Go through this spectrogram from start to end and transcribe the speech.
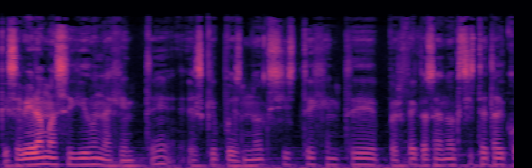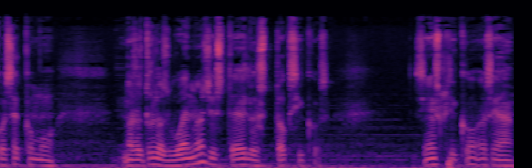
que se viera más seguido en la gente es que pues no existe gente perfecta, o sea, no existe tal cosa como nosotros los buenos y ustedes los tóxicos. ¿Sí me explico? O sea,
